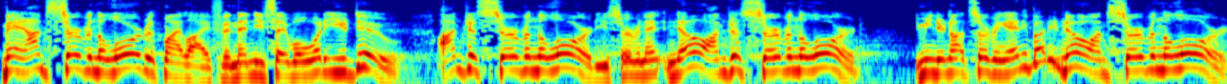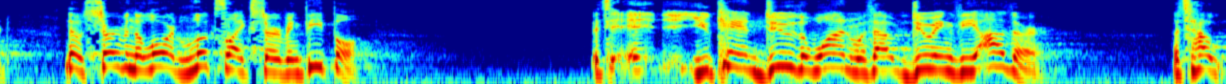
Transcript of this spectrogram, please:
Man, I'm serving the Lord with my life. And then you say, Well, what do you do? I'm just serving the Lord. Are you serving any? No, I'm just serving the Lord. You mean you're not serving anybody? No, I'm serving the Lord. No, serving the Lord looks like serving people. It's, it, you can't do the one without doing the other. That's how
